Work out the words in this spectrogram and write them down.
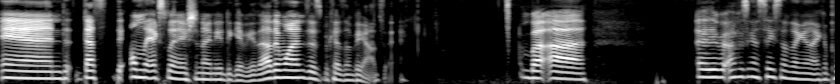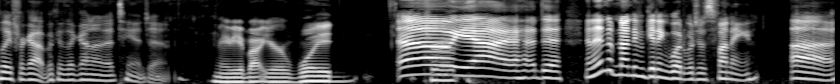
and that's the only explanation I need to give you. The other ones is because I'm Beyonce. But uh, I I was gonna say something and I completely forgot because I got on a tangent. Maybe about your wood. Oh Trip. yeah, I had to, and I ended up not even getting wood, which was funny. Uh,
